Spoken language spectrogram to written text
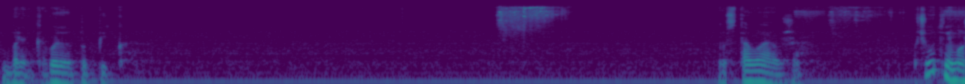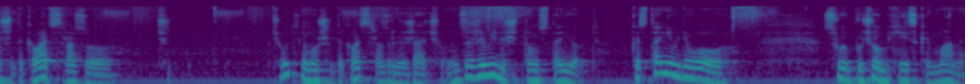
Блин, какой-то тупик. Вставай уже. Почему ты не можешь атаковать сразу... Почему ты не можешь атаковать сразу лежачего? Ну ты же видишь, что он встает. Кастани в него свой пучок гейской маны.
